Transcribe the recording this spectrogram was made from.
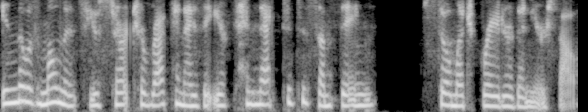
in those moments, you start to recognize that you're connected to something so much greater than yourself.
